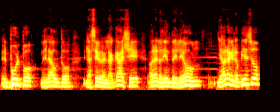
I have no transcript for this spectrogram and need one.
el pulpo del auto, la cebra en la calle, ahora los dientes de león. Y ahora que lo pienso,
